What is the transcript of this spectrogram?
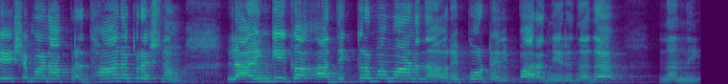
ശേഷമാണ് ആ പ്രധാന പ്രശ്നം. ലൈംഗിക അതിക്രമമാണെന്ന് റിപ്പോർട്ടിൽ പറഞ്ഞിരുന്നത്. നന്ദി.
